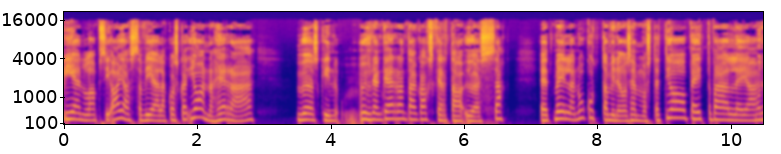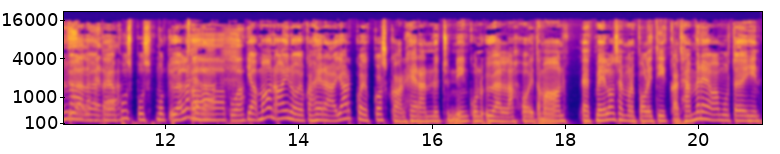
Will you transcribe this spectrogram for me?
pienlapsi ajassa vielä, koska Joanna herää myöskin yhden kerran tai kaksi kertaa yössä. Et meillä nukuttaminen on semmoista, että joo, peitto päälle ja Mut hyvää yöllä herää. ja pus pus, mutta yöllä herää. Apua. Ja mä oon ainoa, joka herää. Jarkko ei ole koskaan herännyt niin kuin yöllä hoitamaan. Et meillä on semmoinen politiikka, että hän menee aamulla töihin,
